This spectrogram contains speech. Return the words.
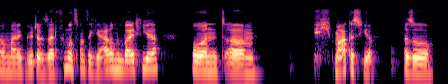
Oh, meine Güte, seit 25 Jahren nun bald hier. Und ähm, ich mag es hier. Also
